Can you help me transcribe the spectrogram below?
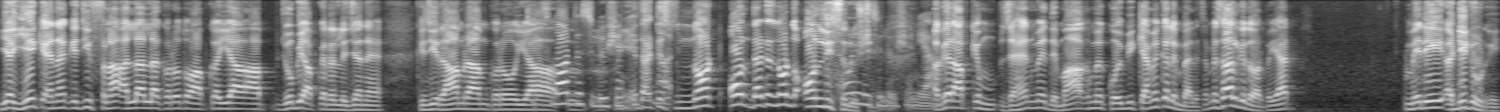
या ये कहना कि जी फला अल्लाह अल्लाह करो तो आपका या आप जो भी आपका रिलीजन है कि जी राम राम करो या that is not that is not the only solution अगर आपके जहन में दिमाग में कोई भी केमिकल इम्बेलेंस है मिसाल के तौर पर यार मेरी हड्डी टूट गई।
